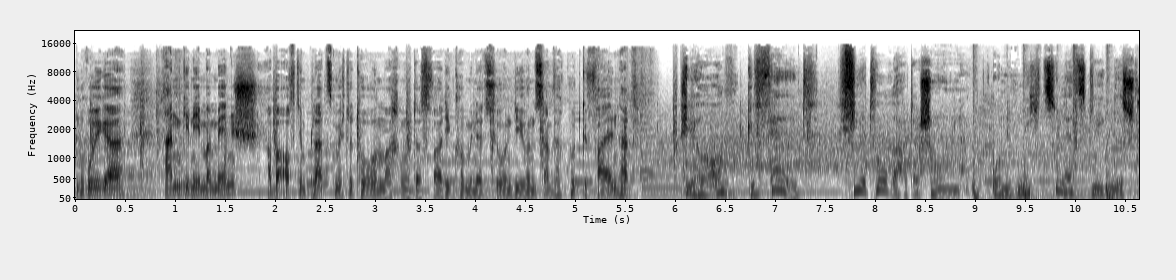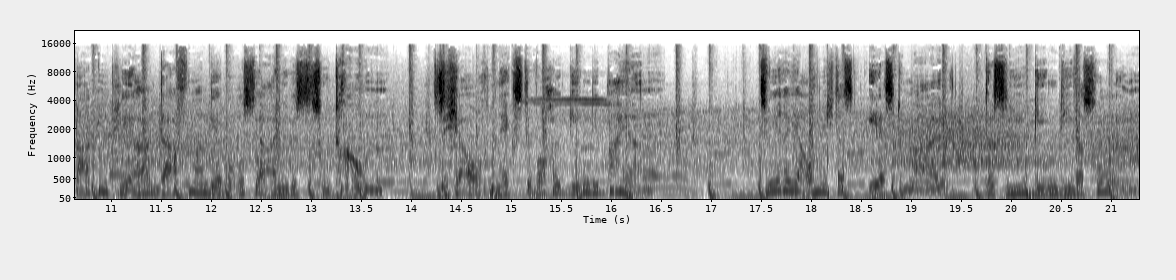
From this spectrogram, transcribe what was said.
Ein ruhiger, angenehmer Mensch, aber auf dem Platz möchte Tore machen. Und das war die Kombination, die uns einfach gut gefallen hat. Ja, gefällt. Vier Tore hat er schon. Und nicht zuletzt wegen des starken Player darf man der Borussia einiges zutrauen. Sicher auch nächste Woche gegen die Bayern. Es wäre ja auch nicht das erste Mal, dass sie gegen die was holen.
